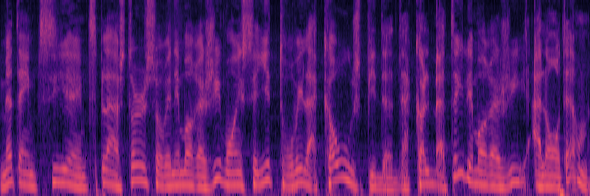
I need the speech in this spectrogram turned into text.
mettre un petit, un petit plaster sur une hémorragie, vont essayer de trouver la cause puis de, de la colbater, l'hémorragie, à long terme.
